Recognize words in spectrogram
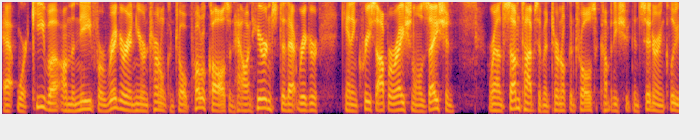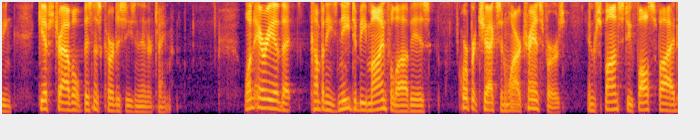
at Workiva on the need for rigor in your internal control protocols and how adherence to that rigor can increase operationalization around some types of internal controls a company should consider, including gifts, travel, business courtesies, and entertainment. One area that companies need to be mindful of is corporate checks and wire transfers in response to falsified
